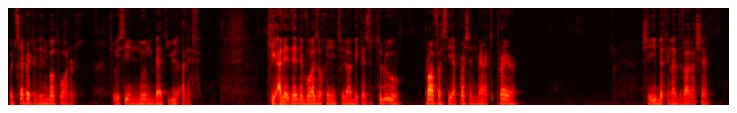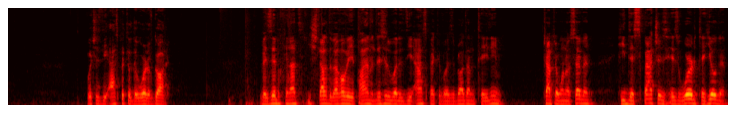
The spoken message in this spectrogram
which separates between both waters. So we see Nun Bet Yud Aleph. Because through prophecy a person merits prayer. Which is the aspect of the word of God. And this is what is the aspect of what is brought down Tehillim, chapter 107. He dispatches his word to heal them.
